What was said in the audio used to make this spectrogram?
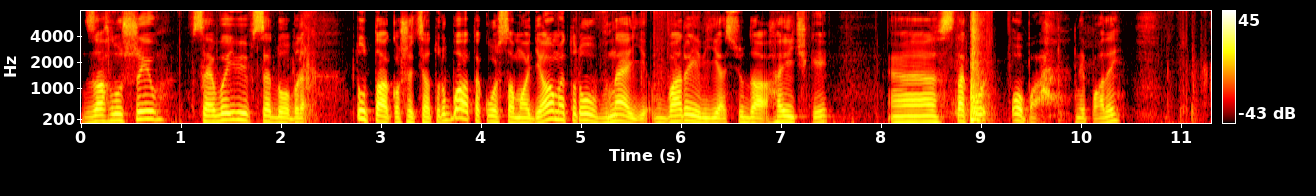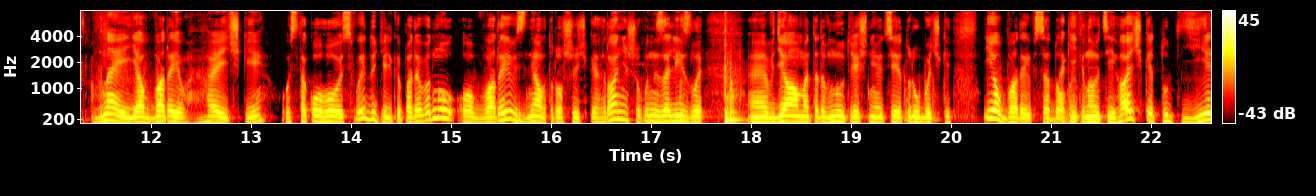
заглушив, все вивів, все добре. Тут також ця труба, такого самого діаметру. В неї варив я сюди гаячки. Е, з такої... Опа, не падай. В неї я вварив гаячки ось такого ось виду, тільки перевернув, обварив, зняв трошечки грані, щоб вони залізли е, в діаметр внутрішньої цієї трубочки, і обварив все добре. Так як на цій гачці тут є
